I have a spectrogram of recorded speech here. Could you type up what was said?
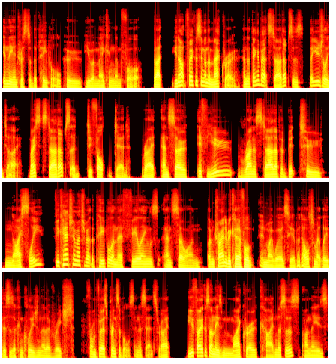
in the interest of the people who you are making them for. But you're not focusing on the macro. And the thing about startups is they usually die. Most startups are default dead, right? And so if you run a startup a bit too nicely, if you care too much about the people and their feelings and so on, I'm trying to be careful in my words here, but ultimately, this is a conclusion that I've reached from first principles in a sense, right? You focus on these micro kindnesses, on these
